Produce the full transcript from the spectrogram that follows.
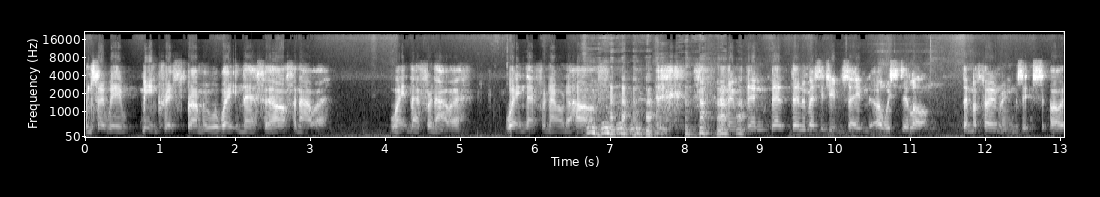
and so we, me and Chris Brammer were waiting there for half an hour, waiting there for an hour, waiting there for an hour and a half. and then, then, then, then I him saying, "Oh, we're still on." Then my phone rings. It's uh,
